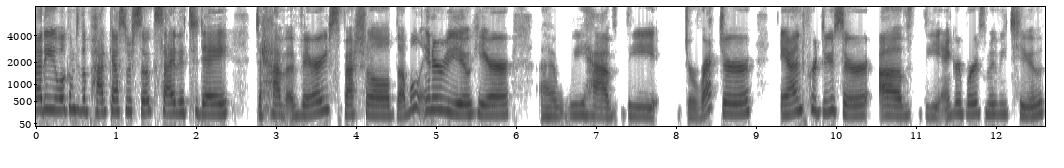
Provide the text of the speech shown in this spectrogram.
everybody. Welcome to the podcast. We're so excited today to have a very special double interview here. Uh, we have the director and producer of the Angry Birds movie 2.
